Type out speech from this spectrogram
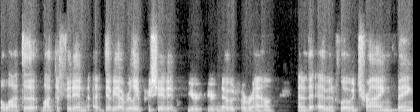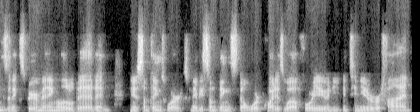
a lot to lot to fit in. Uh, Debbie, I really appreciated your your note around kind of the ebb and flow and trying things and experimenting a little bit. And, you know, some things work, maybe some things don't work quite as well for you and you continue to refine.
